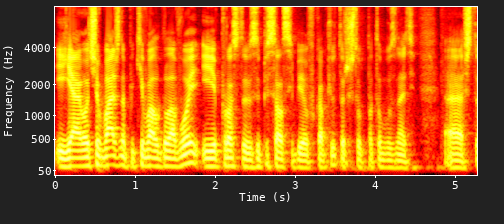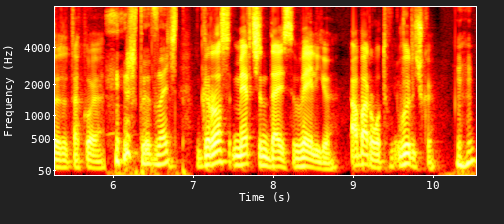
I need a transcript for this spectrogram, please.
И я очень важно покивал головой и просто записал себе в компьютер, чтобы потом узнать, э, что это такое. Что это значит? Gross Merchandise Value. Оборот, выручка. Угу.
